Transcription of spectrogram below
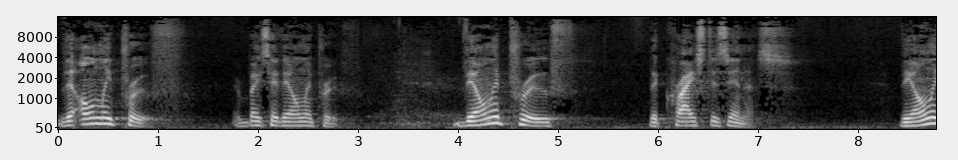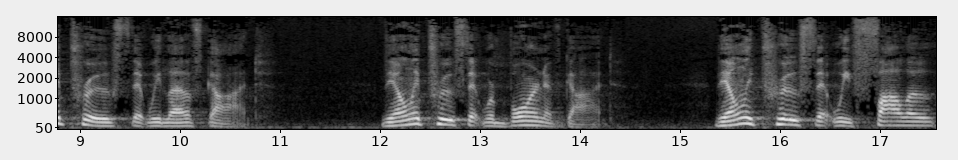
The only proof, everybody say the only proof the only proof that Christ is in us, the only proof that we love God, the only proof that we're born of God, the only proof that we follow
